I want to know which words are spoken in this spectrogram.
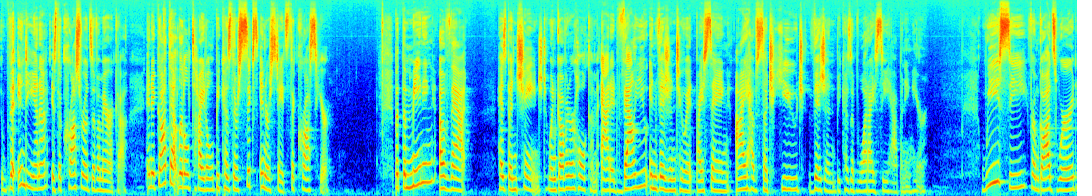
that Indiana is the crossroads of America. And it got that little title because there's six interstates that cross here. But the meaning of that has been changed when Governor Holcomb added value and vision to it by saying, I have such huge vision because of what I see happening here. We see from God's word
